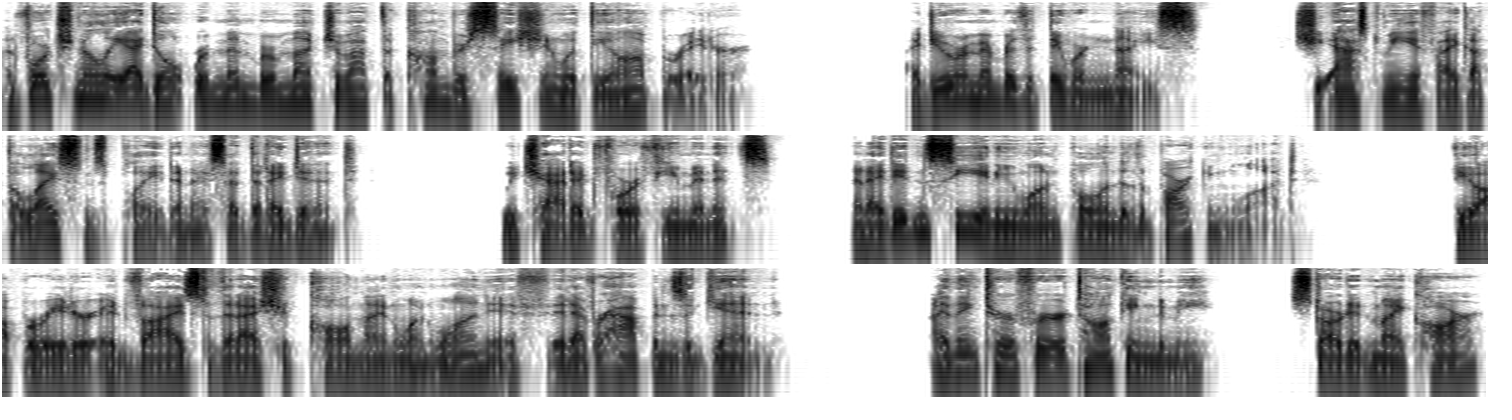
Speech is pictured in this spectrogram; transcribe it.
Unfortunately, I don't remember much about the conversation with the operator. I do remember that they were nice. She asked me if I got the license plate, and I said that I didn't. We chatted for a few minutes, and I didn't see anyone pull into the parking lot. The operator advised that I should call 911 if it ever happens again. I thanked her for talking to me, started my car,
